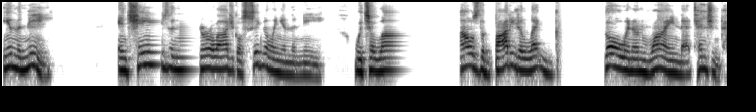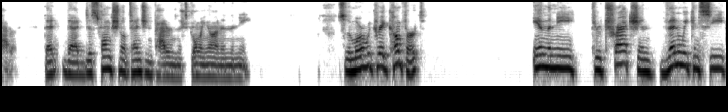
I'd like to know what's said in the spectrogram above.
in the knee and change the neurological signaling in the knee, which allows the body to let go and unwind that tension pattern, that, that dysfunctional tension pattern that's going on in the knee. So the more we create comfort in the knee through traction, then we can see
